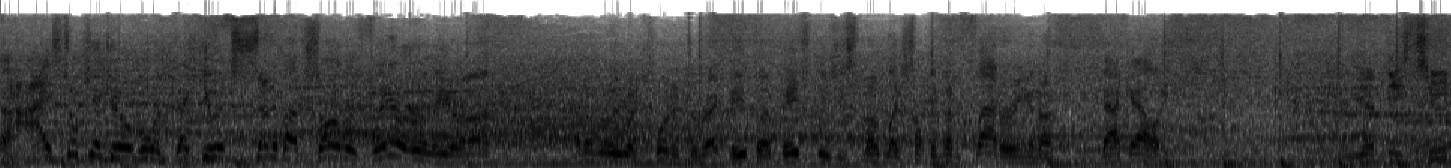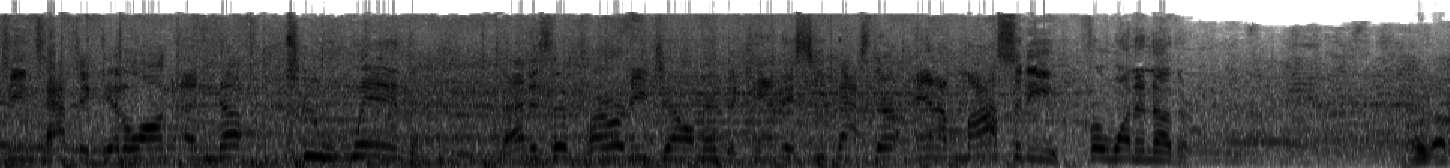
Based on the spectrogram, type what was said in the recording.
Ah, I still can't get over what Becky Lynch said about Charlotte Flair earlier on. I don't really want to quote it directly, but basically she smelled like something unflattering in a back alley. And yet these two teams have to get along enough to win. That is their priority, gentlemen, but can they see past their animosity for one another? Oh, Hold up.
